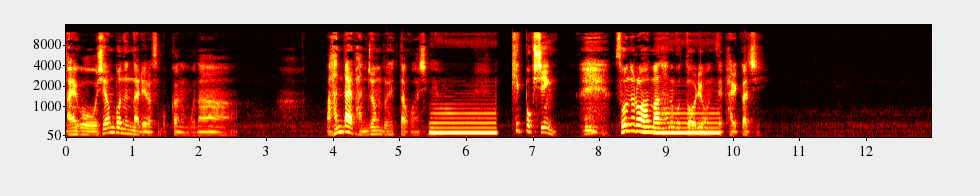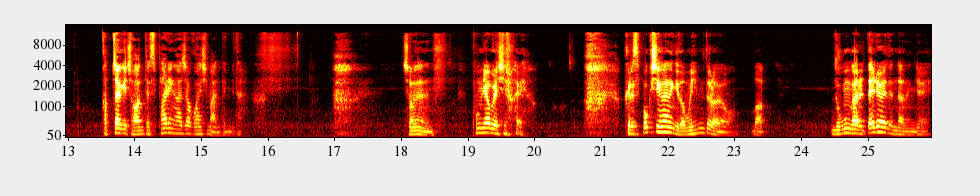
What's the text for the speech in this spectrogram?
아이고, 시험 보는 날이라서 못 가는구나. 아, 한달 반 정도 했다고 하시네요. 킥복싱. 손으로 한번 하는 것도 어려운데, 발까지. 갑자기 저한테 스파링 하자고 하시면 안 됩니다. 저는 폭력을 싫어해요. 그래서 복싱하는 게 너무 힘들어요. 막, 누군가를 때려야 된다는 게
